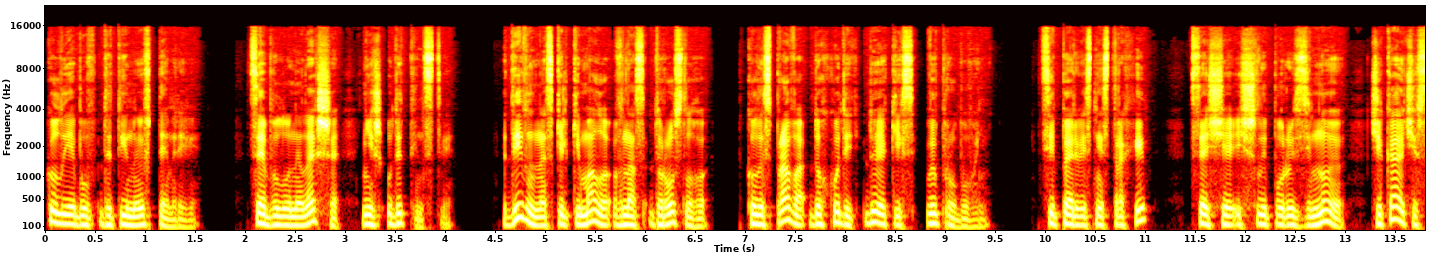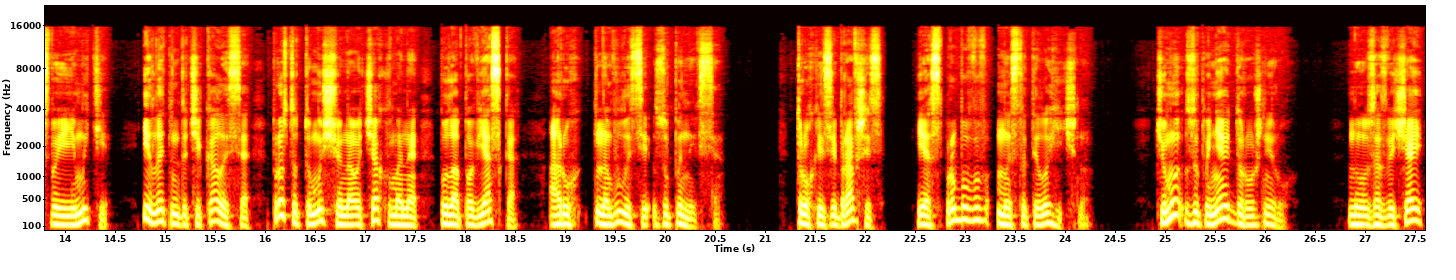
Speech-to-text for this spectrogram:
коли я був дитиною в темряві. Це було не легше, ніж у дитинстві. Дивно, наскільки мало в нас дорослого, коли справа доходить до якихось випробувань. Ці первісні страхи все ще йшли поруч зі мною, чекаючи своєї миті, і ледь не дочекалися, просто тому, що на очах в мене була пов'язка, а рух на вулиці зупинився. Трохи зібравшись, я спробував мислити логічно. Чому зупиняють дорожній рух? Ну, зазвичай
